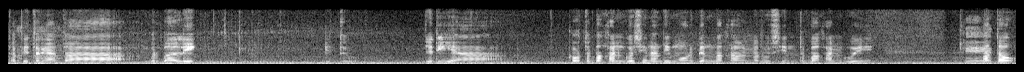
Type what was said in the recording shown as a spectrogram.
tapi ternyata berbalik gitu jadi ya kalau tebakan gue sih nanti Morgan bakal nerusin tebakan gue Oke. atau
